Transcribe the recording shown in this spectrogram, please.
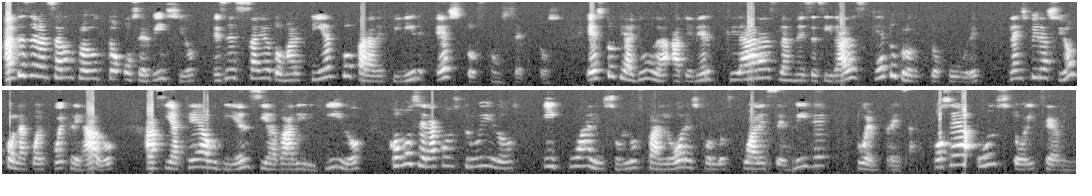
Antes de lanzar un producto o servicio, es necesario tomar tiempo para definir estos conceptos. Esto te ayuda a tener claras las necesidades que tu producto cubre, la inspiración con la cual fue creado, hacia qué audiencia va dirigido, cómo será construido y cuáles son los valores por los cuales se rige tu empresa. O sea, un storytelling.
